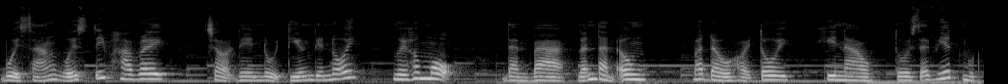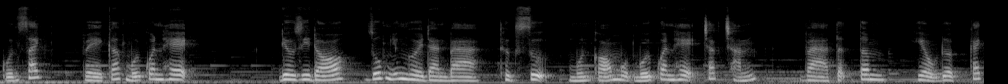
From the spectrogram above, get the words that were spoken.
buổi sáng với steve harvey trở nên nổi tiếng đến nỗi người hâm mộ. Đàn bà lẫn đàn ông, bắt đầu hỏi tôi khi nào tôi sẽ viết một cuốn sách về các mối quan hệ. Điều gì đó giúp những người đàn bà thực sự muốn có một mối quan hệ chắc chắn và tận tâm hiểu được cách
